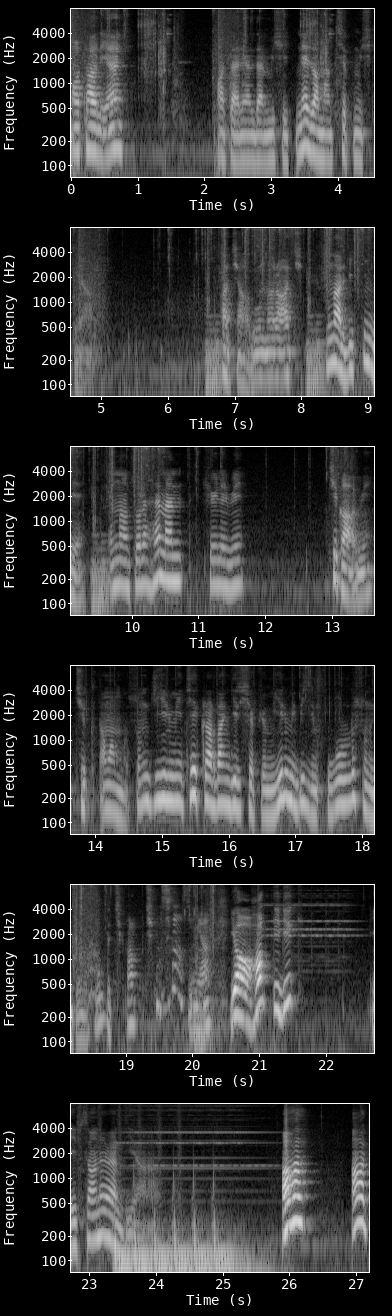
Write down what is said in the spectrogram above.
Materyal. Materyalden bir şey ne zaman çıkmış ki ya? Aç abi bunları aç. Bunlar bitsin de. Ondan sonra hemen şöyle bir çık abi çık tamam mı? Sunucu 20'ye tekrardan giriş yapıyorum. 20 bizim uğurlu sunucumuz. Burada çıkar çıkması lazım ya. Ya hak dedik. Efsane verdi ya. Aha. Aha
